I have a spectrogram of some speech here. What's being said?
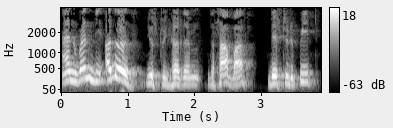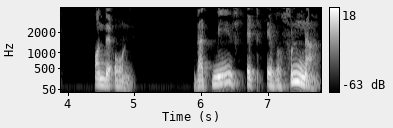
And when the others used to hear them, the Sahabas, they used to repeat on their own. That means it is a sunnah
